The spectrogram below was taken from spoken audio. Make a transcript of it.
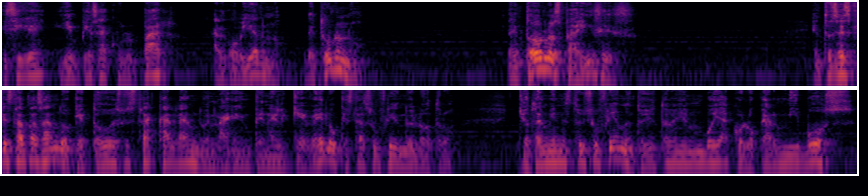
Y sigue y empieza a culpar al gobierno de turno en todos los países. Entonces, ¿qué está pasando? Que todo eso está calando en la gente, en el que ve lo que está sufriendo el otro. Yo también estoy sufriendo, entonces yo también voy a colocar mi voz.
